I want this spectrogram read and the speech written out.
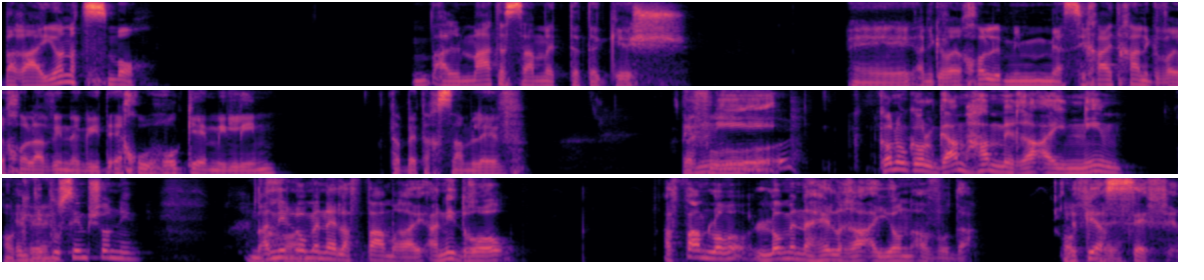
ברעיון עצמו, על מה אתה שם את הדגש? אה, אני כבר יכול, מהשיחה איתך אני כבר יכול להבין, נגיד, איך הוא הוגה מילים, אתה בטח שם לב. איפה הוא... קודם כל, גם המראיינים okay. הם אוקיי. טיפוסים שונים. נכון. אני לא מנהל אף פעם רעיון, אני דרור, אף פעם לא, לא מנהל רעיון עבודה, okay. לפי אוקיי. הספר.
